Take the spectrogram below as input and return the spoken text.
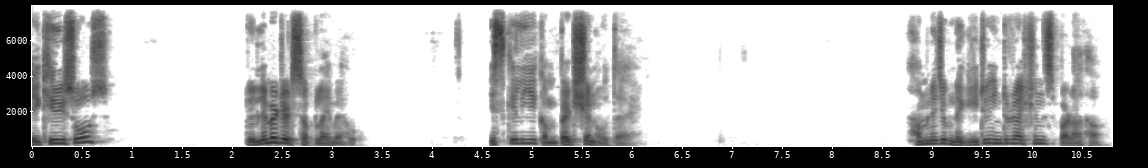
एक ही रिसोर्स जो लिमिटेड सप्लाई में हो इसके लिए कंपेटिशन होता है हमने जब नेगेटिव इंटरेक्शंस पढ़ा था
